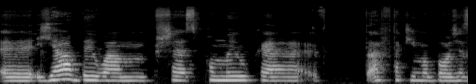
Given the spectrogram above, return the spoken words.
E, Ja byłam przez pomyłkę w, w takim obozie Mhm.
